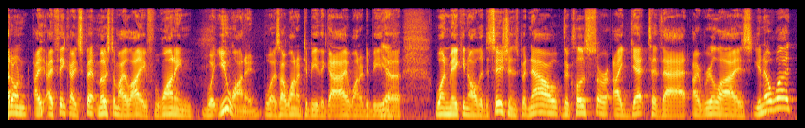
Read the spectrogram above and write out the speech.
I don't. I, I think I spent most of my life wanting what you wanted was I wanted to be the guy. I wanted to be Yeah. the one making all the decisions. But now the closer I get to that, I realize, you know what?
